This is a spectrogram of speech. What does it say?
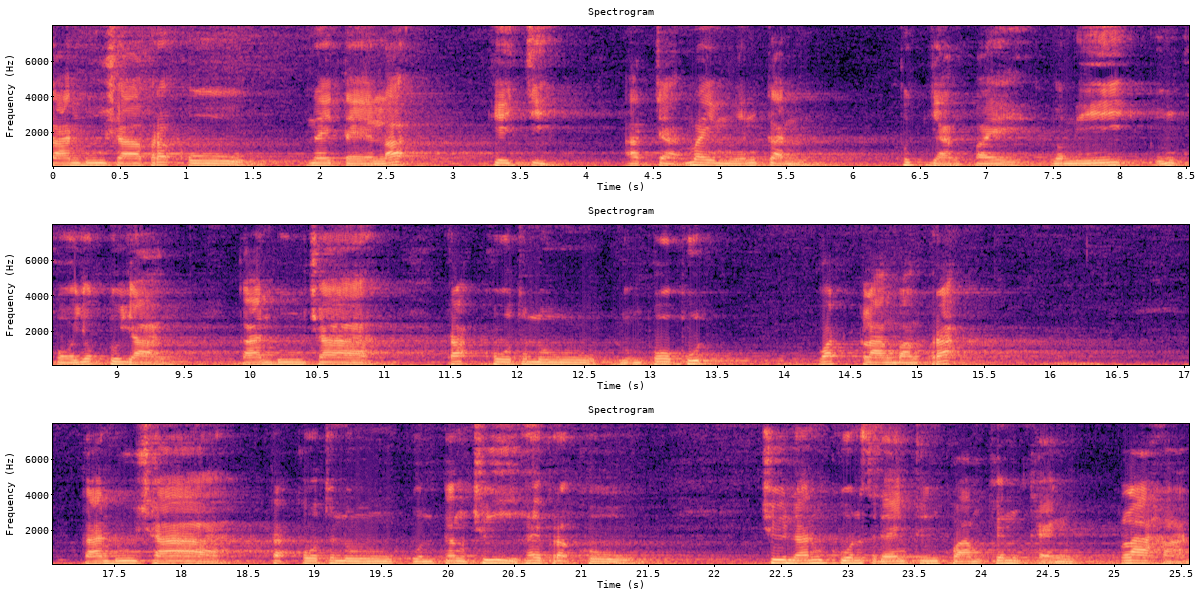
การบูชาพระโคในแต่ละเกจิ อาจจะไม่เหมือนกันทุกอย่างไป วันนี้ผมขอยกตัวอย่าง การบูชาพระโคธนูหลวงพ่อพุทธ วัดกลางบางพระ การบูชาพระโคธนูควรตั้งชื่อให้พระโค ชื่อนั้นควรแสดงถึงความเข้มแข็งกล้าหาญ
